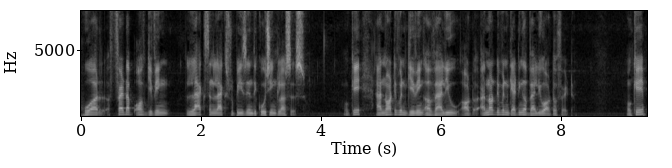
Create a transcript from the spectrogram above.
who are fed up of giving lakhs and lakhs rupees in the coaching classes okay and not even giving a value out and not even getting a value out of it okay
